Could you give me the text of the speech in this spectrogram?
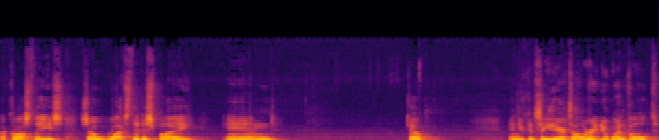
across these. So watch the display and go. And you can see there it's already to 1 volt.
